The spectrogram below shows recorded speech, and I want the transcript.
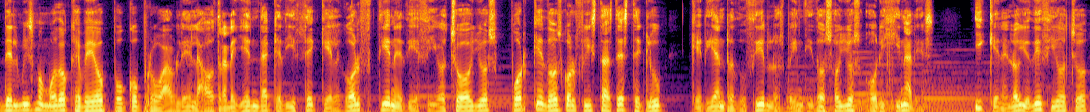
Del mismo modo que veo poco probable la otra leyenda que dice que el golf tiene 18 hoyos porque dos golfistas de este club querían reducir los 22 hoyos originales y que en el hoyo 18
